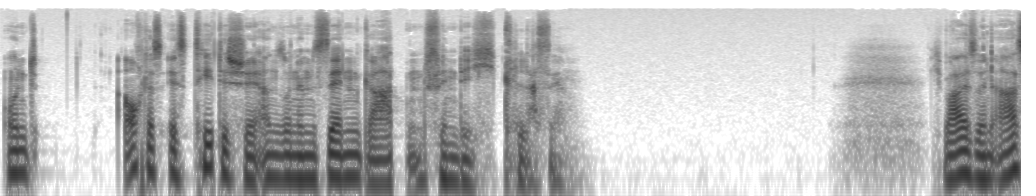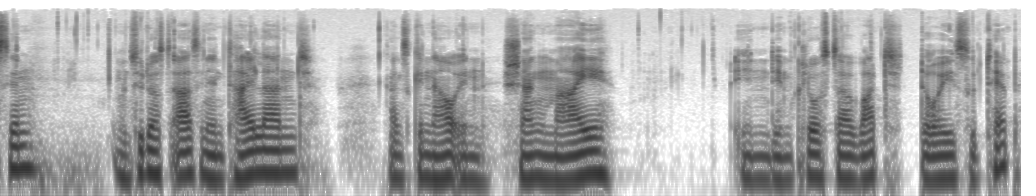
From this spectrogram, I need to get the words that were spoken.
Und auch das Ästhetische an so einem Zen-Garten finde ich klasse. Ich war also in Asien, in Südostasien, in Thailand, ganz genau in Chiang Mai, in dem Kloster Wat Doi Sutep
